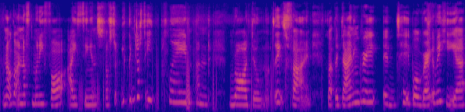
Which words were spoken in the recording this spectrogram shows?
I've not got enough money for icing and stuff so you can just eat plain and raw donuts. It's fine. We've got the dining um, table right over here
